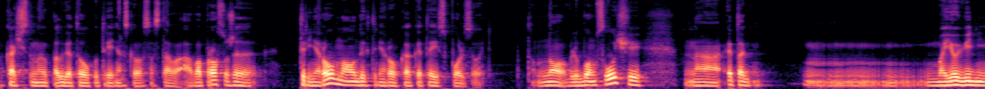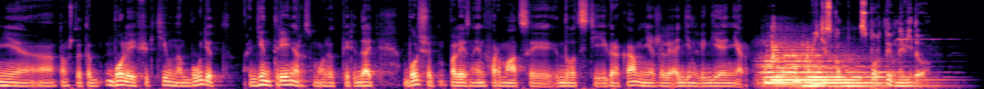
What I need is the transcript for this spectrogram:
качественную подготовку тренерского состава. А вопрос уже тренеров, молодых тренеров, как это использовать. Но в любом случае а, это мое видение о том, что это более эффективно будет. Один тренер сможет передать больше полезной информации 20 игрокам, нежели один легионер. Витископ. Спортивное видео.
